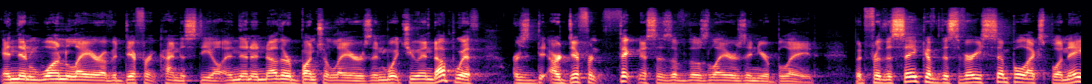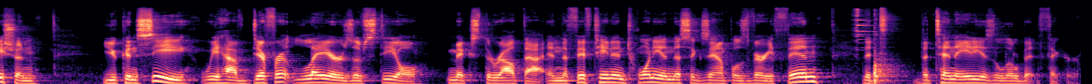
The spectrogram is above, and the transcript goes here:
and then one layer of a different kind of steel and then another bunch of layers. And what you end up with are, different thicknesses of those layers in your blade. But for the sake of this very simple explanation, you can see we have different layers of steel mixed throughout that. And the 15N20 in this example is very thin. The, the 1080 is a little bit thicker.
